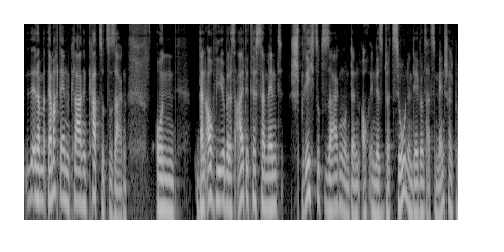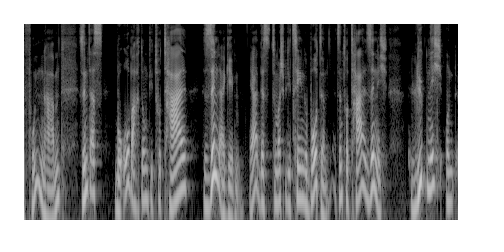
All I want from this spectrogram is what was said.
da macht er einen klaren Cut sozusagen. Und dann auch wie über das Alte Testament spricht sozusagen und dann auch in der Situation, in der wir uns als Menschheit befunden haben, sind das Beobachtungen, die total Sinn ergeben. Ja, das zum Beispiel die zehn Gebote sind total sinnig. Lüg nicht und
